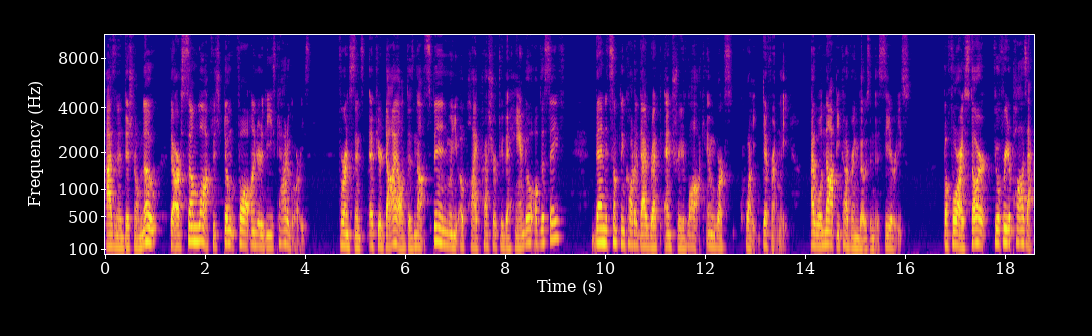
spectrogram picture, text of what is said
As an additional note, there are some locks which don't fall under these categories. For instance, if your dial does not spin when you apply pressure to the handle of the safe, then it's something called a direct entry lock and works quite differently. I will not be covering those in this series. Before I start, feel free to pause at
